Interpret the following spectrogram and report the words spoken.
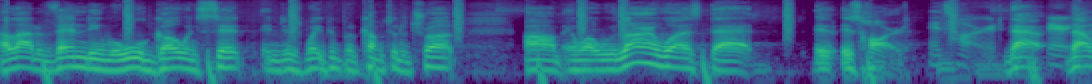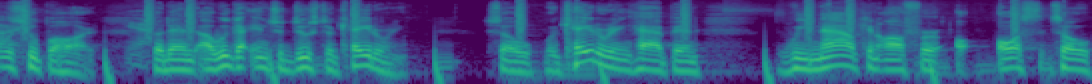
a lot of vending where we'll go and sit and just wait people to come to the truck, um, and what we learned was that it, it's hard. It's hard. That Very that hard. was super hard. Yeah. So then uh, we got introduced to catering. So when catering happened, we now can offer all. So,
